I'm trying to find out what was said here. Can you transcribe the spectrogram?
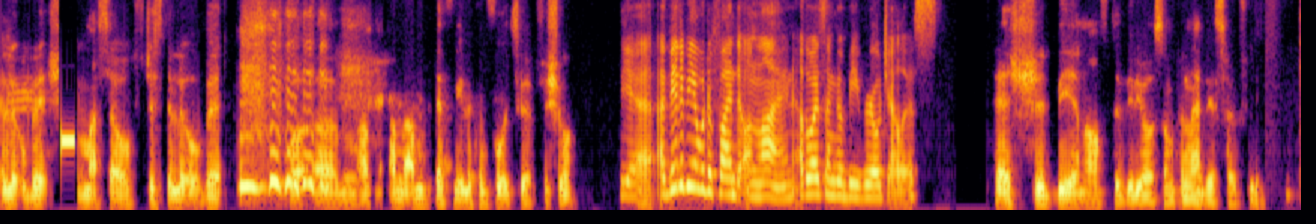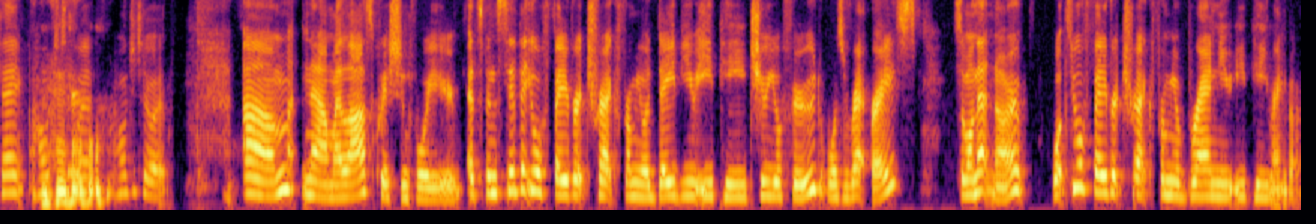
a little bit myself, just a little bit. But um, I'm, I'm I'm definitely looking forward to it for sure. yeah, I better be able to find it online. Otherwise, I'm going to be real jealous. There should be an after video or something like this, hopefully. Okay, I'll hold you to it. I'll hold you to it. Um, now my last question for you. It's been said that your favorite track from your debut EP, Chew Your Food, was Rat Race. So on that note, what's your favorite track from your brand new EP, Rainbow?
